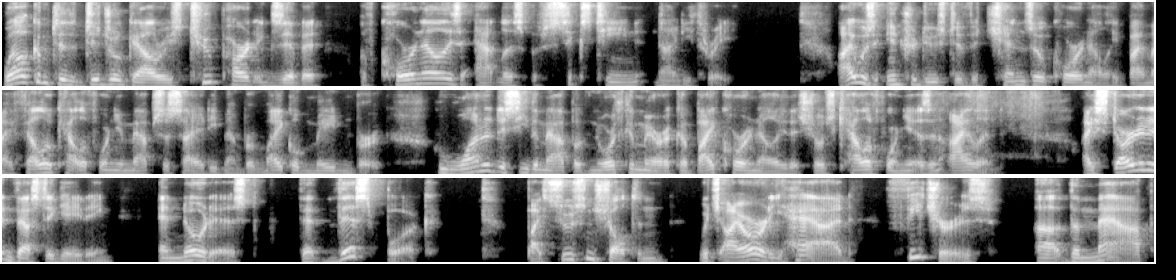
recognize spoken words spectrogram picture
Welcome to the Digital Gallery's two-part exhibit of Coronelli's Atlas of 1693. I was introduced to Vincenzo Coronelli by my fellow California Map Society member, Michael Maidenberg, who wanted to see the map of North America by Coronelli that shows California as an island. I started investigating and noticed that this book by Susan Schulten, which I already had, features uh, the map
